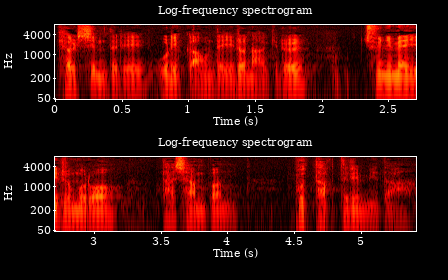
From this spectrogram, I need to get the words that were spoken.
결심들이 우리 가운데 일어나기를 주님의 이름으로 다시 한번 부탁드립니다.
